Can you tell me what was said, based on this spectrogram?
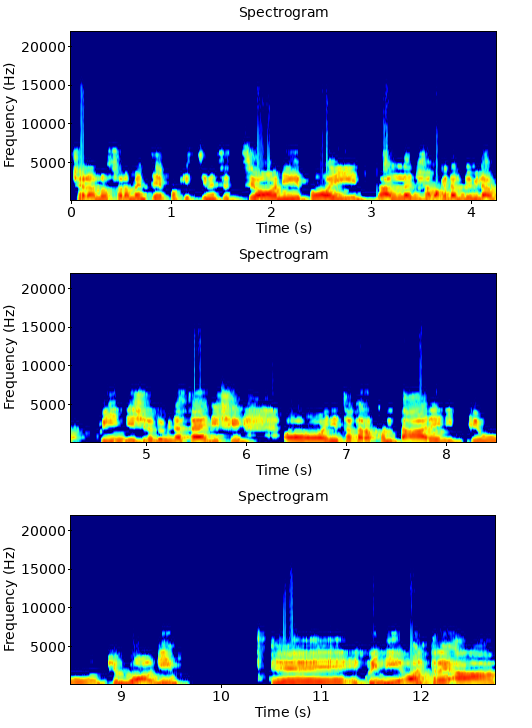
c'erano solamente pochissime sezioni, poi dal, diciamo che dal 2015, dal 2016 ho iniziato a raccontare di più, più luoghi e, e, quindi oltre, a,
